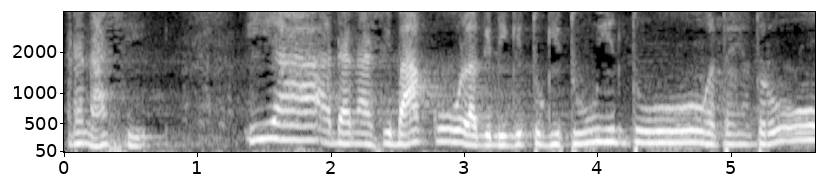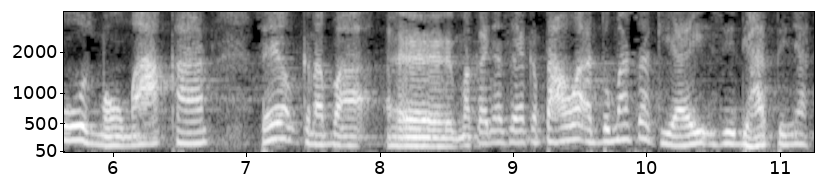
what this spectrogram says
Ada nasi. Iya, ada nasi baku lagi digitu-gituin tuh katanya terus mau makan. Saya kenapa eh makanya saya ketawa tuh masa Kiai sih di hatinya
